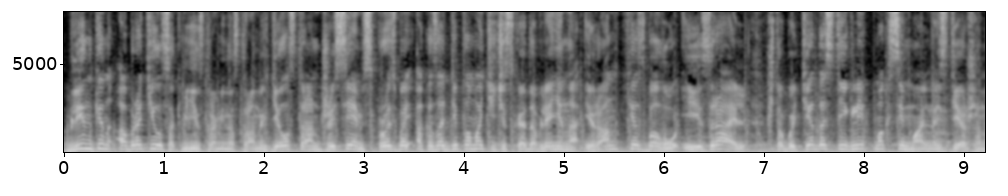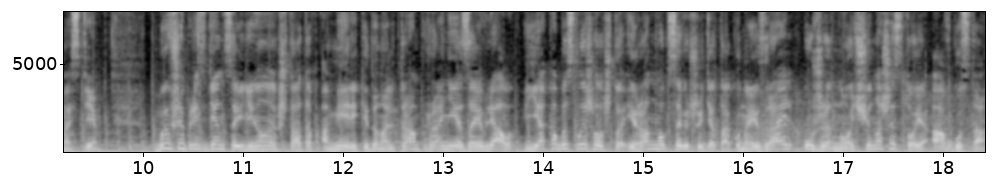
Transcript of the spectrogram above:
Блинкен обратился к министрам иностранных дел стран G7 с просьбой оказать дипломатическое давление на Иран, Хезбаллу и Израиль, чтобы те достигли максимальной сдержанности. Бывший президент Соединенных Штатов Америки Дональд Трамп ранее заявлял, якобы слышал, что Иран мог совершить атаку на Израиль уже ночью на 6 августа.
